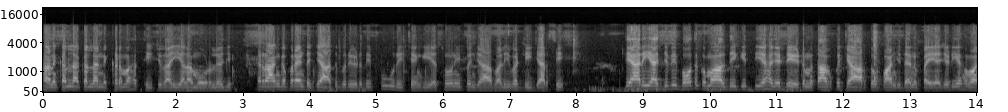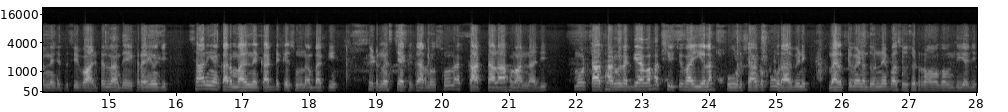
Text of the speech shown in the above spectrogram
ਥਣ ਕੱਲਾ ਕੱਲਾ ਨਿਖੜਮਾ ਹੱਥੀ ਚਵਾਈ ਵਾਲਾ ਮੋੜ ਲਿਓ ਜੀ। ਰੰਗ ਪ੍ਰਿੰਟ ਜਾਤ ਬਰੀਡ ਦੀ ਪੂਰੀ ਚੰਗੀ ਆ ਸੋਹਣੀ ਪੰਜਾਬ ਵਾਲੀ ਵੱਡੀ ਜਰਸੀ। ਤਿਆਰੀ ਅੱਜ ਵੀ ਬਹੁਤ ਕਮਾਲ ਦੀ ਕੀਤੀ ਹੈ। ਹਜੇ ਡੇਟ ਮੁਤਾਬਕ 4 ਤੋਂ 5 ਦਿਨ ਪਏ ਆ। ਜਿਹੜੀਆਂ ਹਵਾਨੇ 'ਚ ਤੁਸੀਂ ਵਾਲਟਲਾਂ ਦੇਖ ਰਹੇ ਹੋ ਜੀ, ਸਾਰੀਆਂ ਕਰਮਾਲ ਨੇ ਕੱਢ ਕੇ ਸੂਣਾ। ਬਾਕੀ ਫਿਟਨੈਸ ਚੈੱਕ ਕਰ ਲਓ। ਸੋਹਣਾ ਕੱਟ ਵਾਲਾ ਹਵਾਨਾ ਜੀ। ਮੋਟਾ ਥਣ ਲੱਗਿਆ ਵਾ, ਹੱਥੀ ਚਵਾਈ ਵਾਲਾ। ਫੂੜ ਸ਼ਾਂਕ ਭੂਰਾ ਵੀ ਨਹੀਂ। ਮਿਲਕ ਵੇਣ ਦੋਨੇ ਪਾਸੋਂ ਸਟਰੋਂਗ ਆਉਂਦੀ ਆ ਜੀ।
